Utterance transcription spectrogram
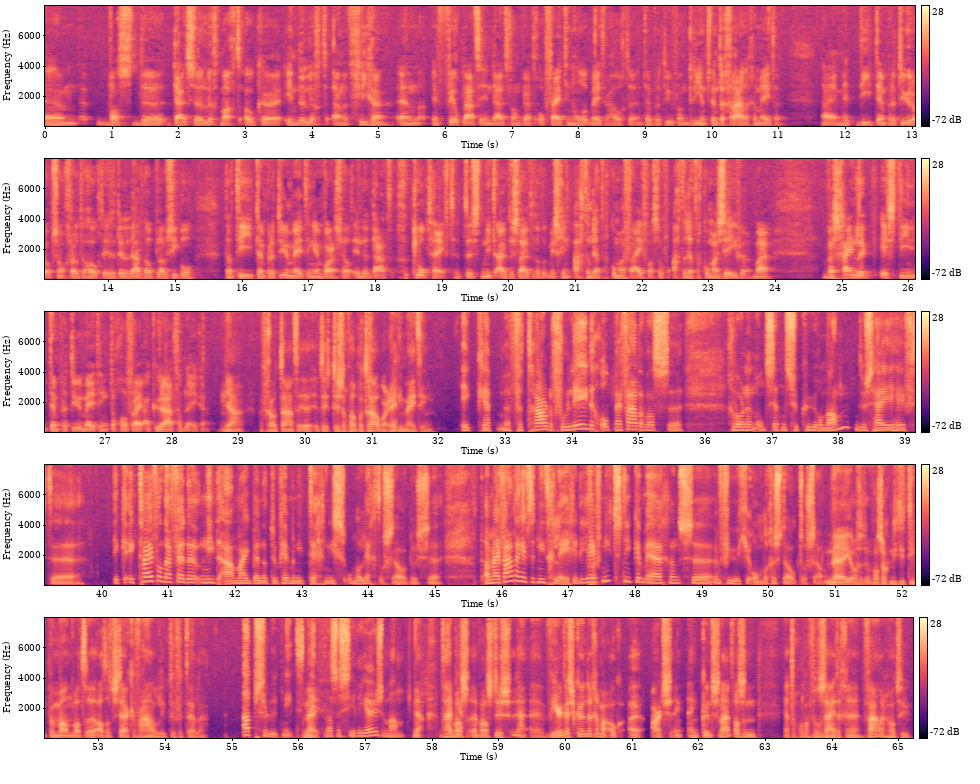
Um, was de Duitse luchtmacht ook uh, in de lucht aan het vliegen. En in veel plaatsen in Duitsland werd op 1500 meter hoogte een temperatuur van 23 graden gemeten. Nou, en met die temperaturen op zo'n grote hoogte is het inderdaad wel plausibel dat die temperatuurmeting in Warnsveld inderdaad geklopt heeft. Het is niet uit te sluiten dat het misschien 38,5 was of 38,7. Maar waarschijnlijk is die temperatuurmeting toch wel vrij accuraat gebleken. Ja, Mevrouw Taat, eh, het is, het is toch wel betrouwbaar, hè, die meting? Ik heb me vertrouwde volledig op. Mijn vader was uh, gewoon een ontzettend secure man. Dus hij heeft. Uh, ik, ik, twijfel daar verder niet aan, maar ik ben natuurlijk helemaal niet technisch onderlegd of zo. Dus uh, aan mijn vader heeft het niet gelegen. Die heeft niet stiekem ergens een vuurtje ondergestookt of zo. Nee, was ook niet die type man wat altijd sterke verhalen liep te vertellen. Absoluut niet. Nee. nee. was een serieuze man. Ja, want hij was, ja. was dus uh, weerdeskundige, maar ook uh, arts en, en, kunstenaar. Het was een, ja, toch wel een veelzijdige vader, had u.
